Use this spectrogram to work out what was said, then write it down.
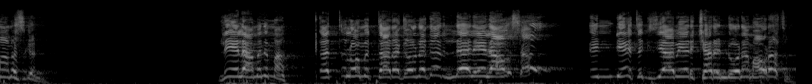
ማመስገን ነው። ሌላ ምንም ቀጥሎ የምታደርገው ነገር ለሌላው ሰው እንዴት እግዚአብሔር ቸር እንደሆነ ማውራት ነው።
